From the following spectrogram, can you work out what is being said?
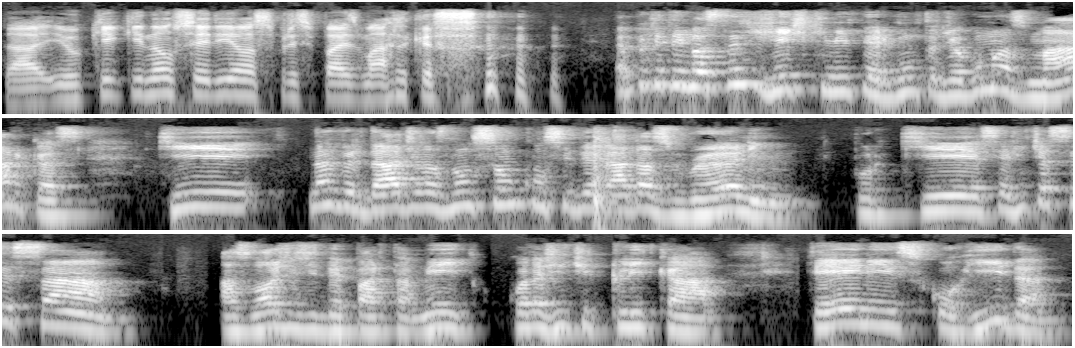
Tá, e o que, que não seriam as principais marcas? é porque tem bastante gente que me pergunta de algumas marcas que, na verdade, elas não são consideradas running, porque se a gente acessar as lojas de departamento, quando a gente clica tênis, corrida,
